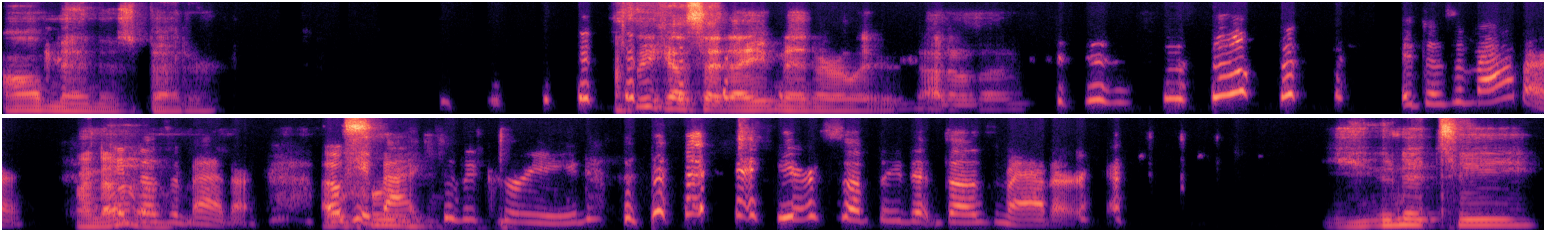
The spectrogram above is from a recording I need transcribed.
All men is better I think I said amen earlier. I don't know. it doesn't matter. I know. It doesn't matter. okay, back to the creed. Here's something that does matter. Unity,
